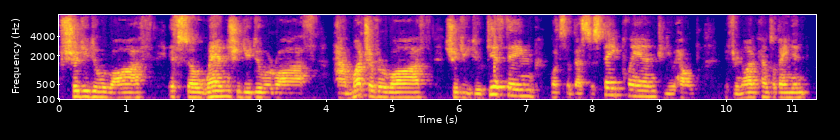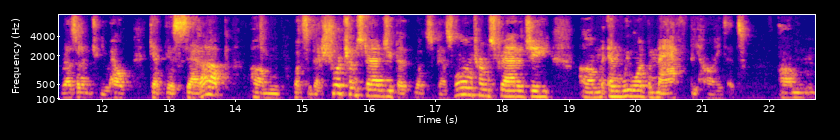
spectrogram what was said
Should you do a Roth? If so, when should you do a Roth? How much of a Roth? Should you do gifting? What's the best estate plan? Can you help? If you're not a Pennsylvania resident, can you help get this set up? Um, what's the best short term strategy? What's the best long term strategy? Um, and we want the math behind it. Um,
